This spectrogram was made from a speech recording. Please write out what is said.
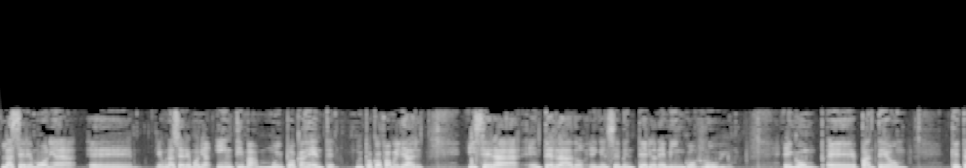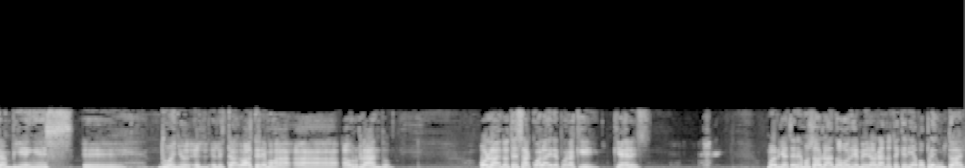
La ceremonia eh, es una ceremonia íntima, muy poca gente, muy pocos familiares, y será enterrado en el cementerio de Mingo Rubio, en un eh, panteón que también es eh, dueño del Estado. Ah, tenemos a, a, Orlando. Orlando, te saco al aire por aquí. ¿Quieres? Bueno, ya tenemos a Orlando Jorge Mera. Orlando, te queríamos preguntar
